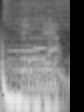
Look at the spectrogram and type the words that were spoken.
Yeah.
